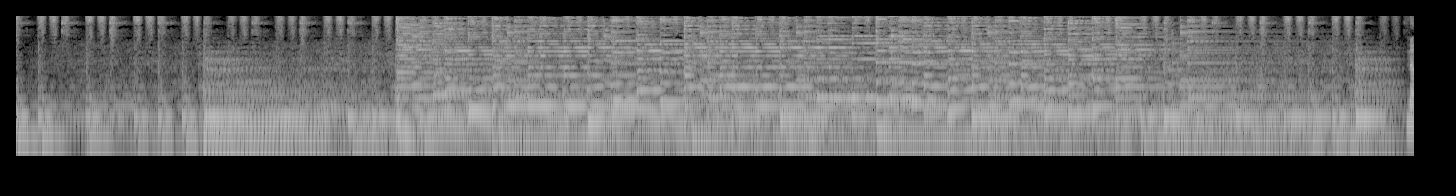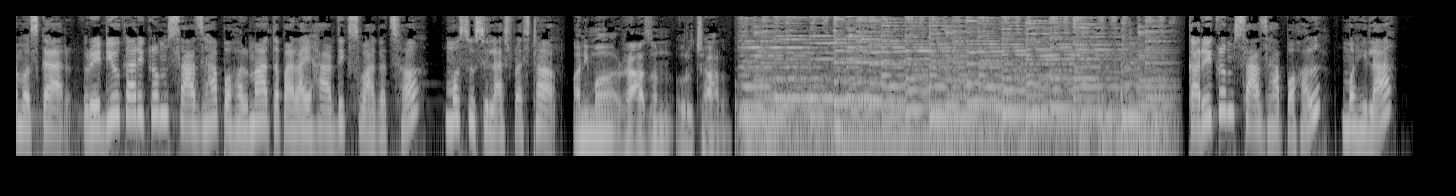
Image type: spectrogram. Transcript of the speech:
नमस्कार। रेडियो कार्यक्रम साझा पहलमा तपाईँलाई हार्दिक स्वागत छ। म सुशीला श्रेष्ठ। अनि म राजन रुचाल। कार्यक्रम साझा पहल महिला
